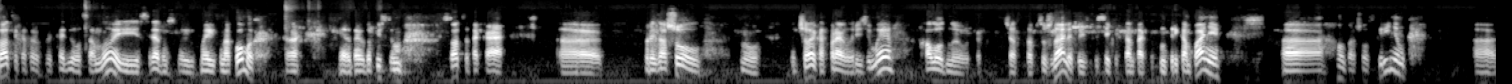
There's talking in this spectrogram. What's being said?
Ситуация, которая происходила со мной и с рядом с моих, моих знакомых, это, допустим, ситуация такая. Э, произошел, ну, человек отправил резюме в холодную, вот как часто обсуждали, то есть без всяких контактов внутри компании. Э, он прошел скрининг. Э,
